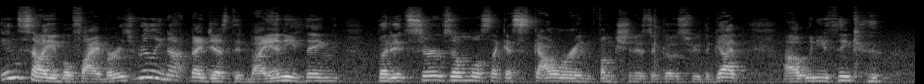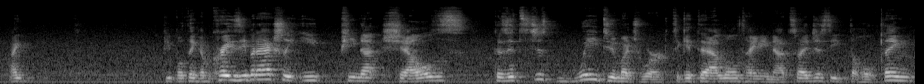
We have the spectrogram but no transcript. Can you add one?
insoluble fiber is really not digested by anything, but it serves almost like a scouring function as it goes through the gut. Uh, when you think, I people think I'm crazy, but I actually eat peanut shells because it's just way too much work to get to that little tiny nut. So I just eat the whole thing.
